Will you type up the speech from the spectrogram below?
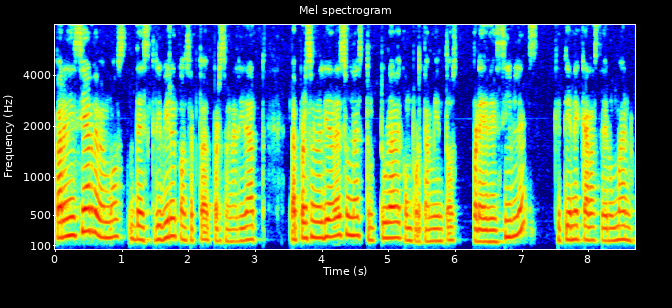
para iniciar debemos describir el concepto de personalidad. La personalidad es una estructura de comportamientos predecibles que tiene carácter humano.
